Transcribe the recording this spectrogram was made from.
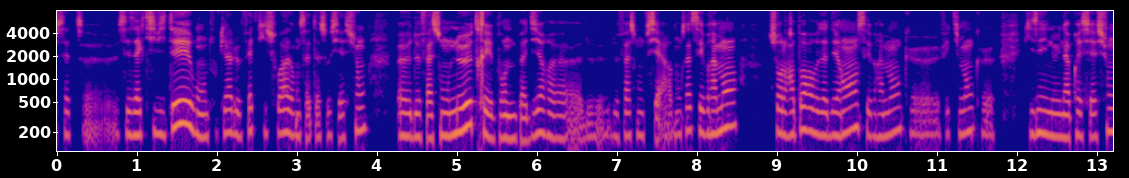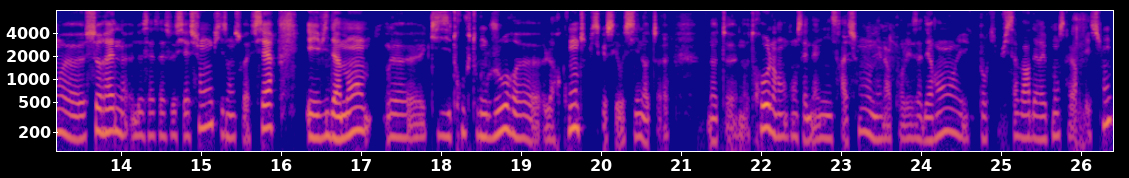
cette, ces activités, ou en tout cas le fait qu'ils soient dans cette association de façon neutre et pour ne pas dire de, de façon fière. Donc ça, c'est vraiment sur le rapport aux adhérents, c'est vraiment que, effectivement, que, qu'ils aient une, appréciation sereine de cette association, qu'ils en soient fiers, et évidemment qu'ils y trouvent toujours leur compte, puisque c'est aussi notre, notre, notre rôle hein, en conseil d'administration. On est là pour les adhérents et pour qu'ils puissent avoir des réponses à leurs questions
